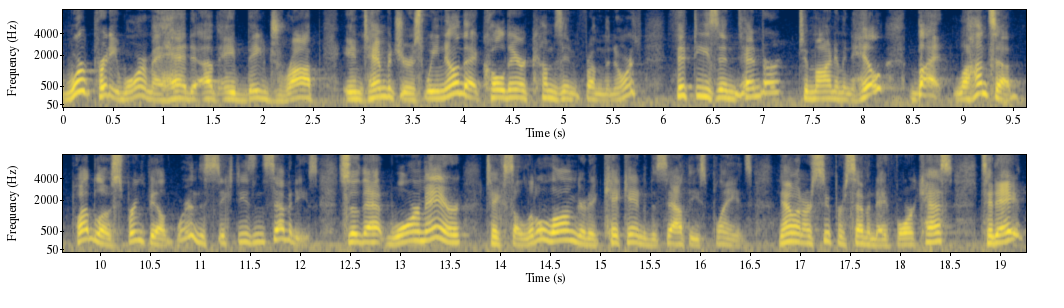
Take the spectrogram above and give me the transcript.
we're pretty warm ahead of a big drop in temperatures. We know that cold air comes in from the north, 50s in Denver to Monument Hill, but La Junta, Pueblo, Springfield, we're in the 60s and 70s. So that warm air takes a little longer to kick into the southeast plains. Now in our super seven day forecast, today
